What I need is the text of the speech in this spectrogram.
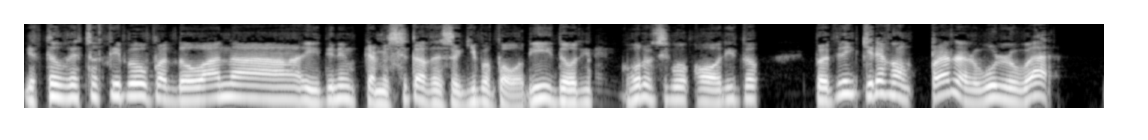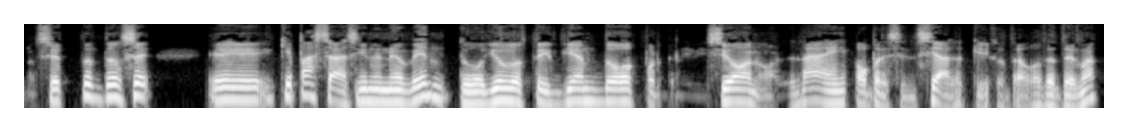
estos, estos tipos cuando van a, y tienen camisetas de su equipo favorito, tienen gorros de favorito, pero tienen que ir a comprar a algún lugar, ¿no es cierto? Entonces, eh, ¿qué pasa si en un evento yo lo estoy viendo por televisión, online o presencial, que es otro, otro tema,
